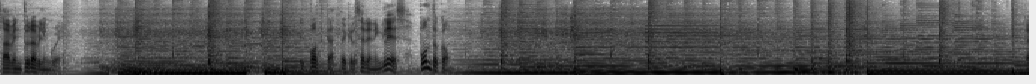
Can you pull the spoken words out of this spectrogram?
A Aventura Bilingüe. El podcast de crecereninglés.com.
